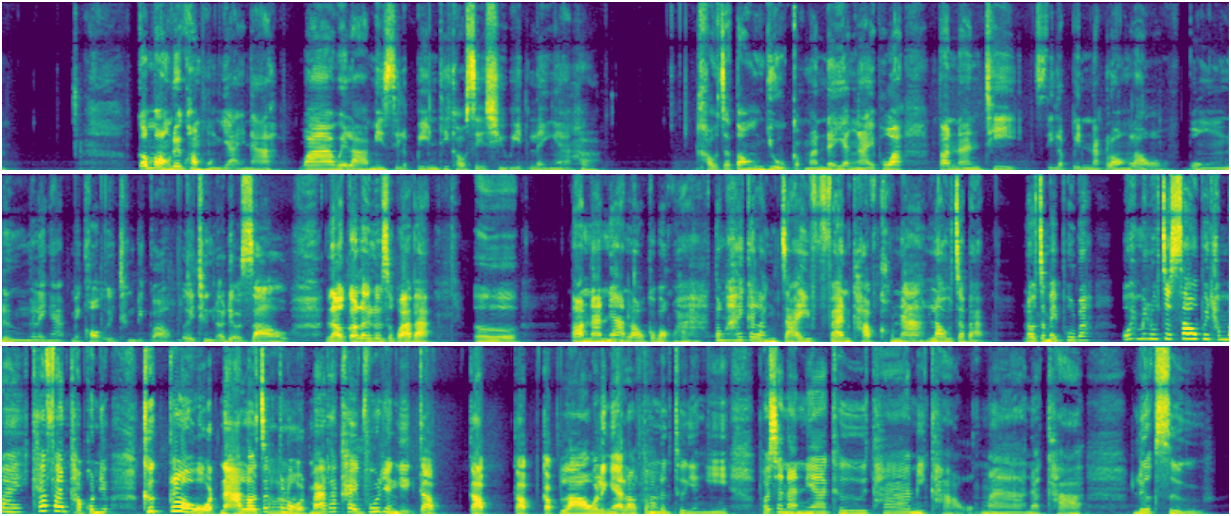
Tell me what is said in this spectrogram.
ก็มองด้วยความห่วงใยนะ ว่าเวลามีศิลปินที่เขาเสียชีวิตอะไรเงี้ยค่ะเขาจะต้องอยู่กับมันได้ยังไง เพราะว่าตอนนั้นที่ศิลปินนักร้องเราวงหนึ่งอะไรเงี้ย ไม่ขอเอ่ยถึงดีกว่า เอ่ยถึงแล้วเดี๋ยวเศร้า เราก็เลยรู้สึกว่าแบบ เออ ตอนนั้นเนี่ยเราก็บอกว่าต้องให้กำลังใจแฟนคลับเขานะ เราจะแบบเราจะไม่พูดว่าโอ๊ยไม่รู้จะเศร้าไปทำไม แค่แฟนคลับคนเดียว คือโกรธนะ เราจะโกรธมากถ้าใครพูดอย่างนี้กับกับกับกับเราอะไรเงี้ยเราต้องนึกถึงอย่างนี้ เพราะฉะนั้นเนี่ยคือถ้ามีข่าวออกมานะคะ เลือกสื่อ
